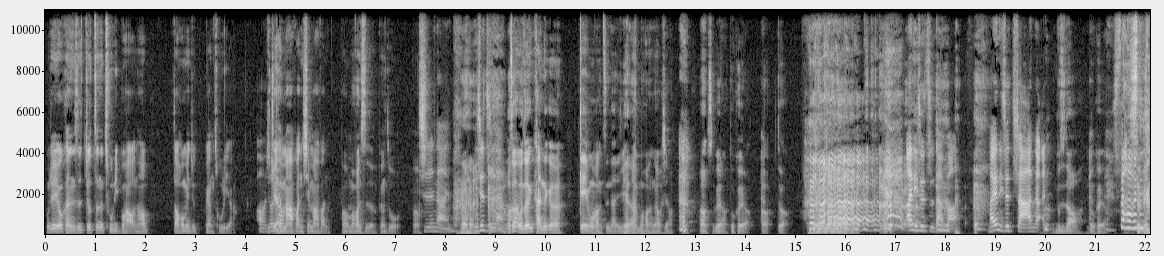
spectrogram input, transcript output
我觉得有可能是就真的处理不好，然后到后面就不想处理啊，哦，就觉得很麻烦，嫌麻烦，哦，麻烦死了，不想做。哦、直男，你是直男吗？我昨天我昨天看那个 gay 模仿直男影片，他模仿很好笑。啊、嗯，随便啊，都可以啊。哦，对啊。啊，你是直男吗？还是你是渣男？不知道，都可以啊。随便。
